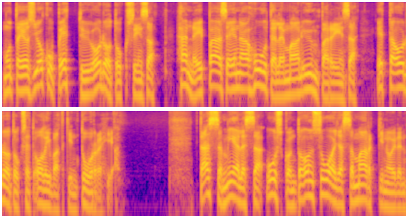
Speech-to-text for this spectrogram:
Mutta jos joku pettyy odotuksiinsa, hän ei pääse enää huutelemaan ympäriinsä, että odotukset olivatkin turhia. Tässä mielessä uskonto on suojassa markkinoiden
